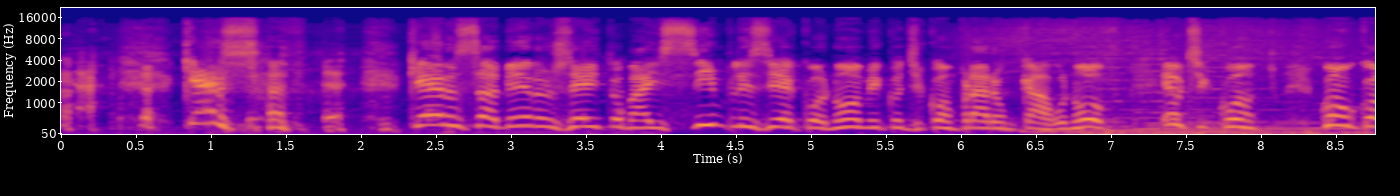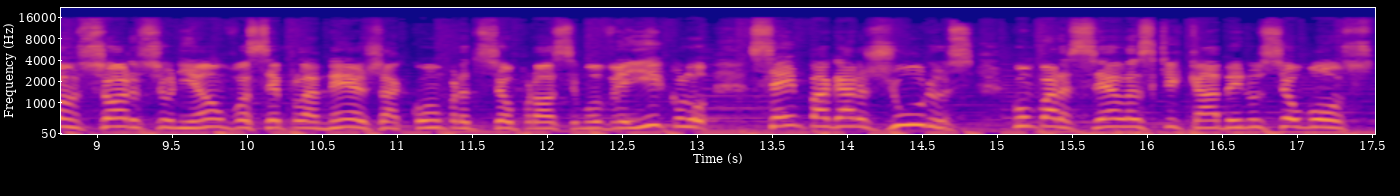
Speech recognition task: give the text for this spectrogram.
quero, saber, quero saber o jeito mais simples e econômico de comprar um carro novo? Eu te conto. Com o Consórcio União, você planeja a compra do seu próximo veículo sem pagar juros, com parcelas que cabem no seu bolso.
